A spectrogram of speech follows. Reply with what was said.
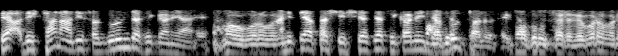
ते अधिष्ठान आधी सद्गुरूंच्या ठिकाणी आहे. हो बरोबर. आणि ते आता शिष्याच्या ठिकाणी जागृत झालं जागृत झालेलं बरोबर.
